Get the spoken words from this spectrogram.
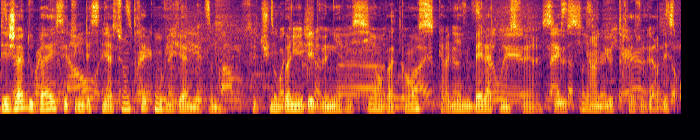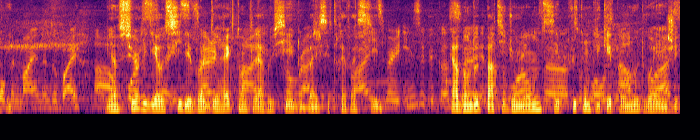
Déjà, Dubaï, c'est une destination très conviviale maintenant. C'est une bonne idée de venir ici en vacances car il y a une belle atmosphère et c'est aussi un lieu très ouvert d'esprit. Bien sûr, il y a aussi des vols directs entre la Russie et Dubaï, c'est très facile. Car dans d'autres parties du monde, c'est plus compliqué pour nous de voyager.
